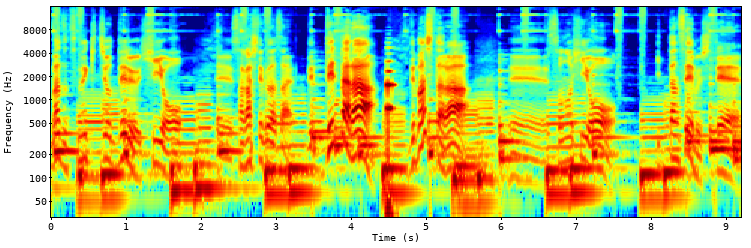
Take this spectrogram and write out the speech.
まず常吉を出る日を、えー、探してください。で出たら出ましたら、えー、その日を一旦セーブして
